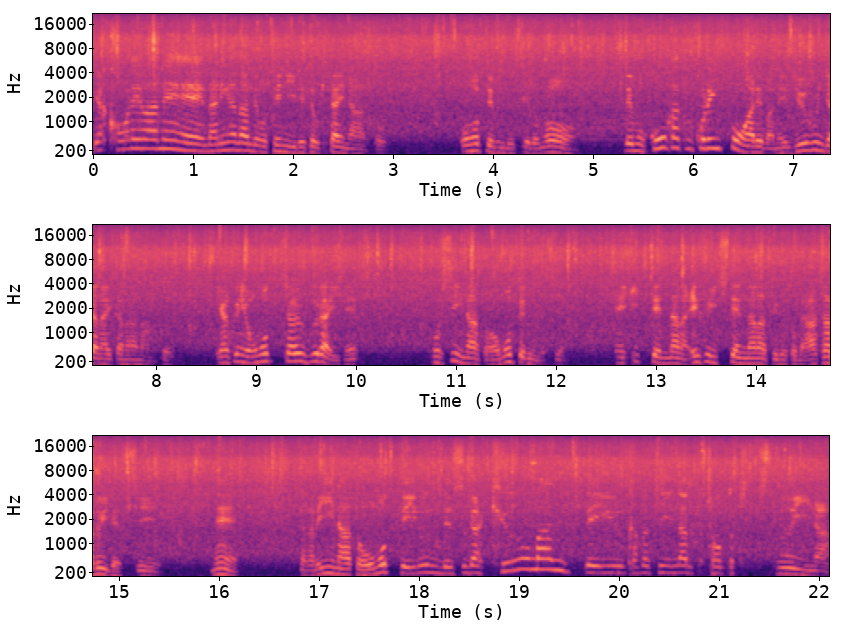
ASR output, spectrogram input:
いや、これはね、何が何でも手に入れておきたいなと思ってるんですけども、でも広角これ1本あればね、十分じゃないかななんて、逆に思っちゃうぐらいね、欲しいなとは思ってるんですよ。1.7、F1.7 ということで明るいですし、ね、だからいいなと思っているんですが、9万っていう形になるとちょっときついなっ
